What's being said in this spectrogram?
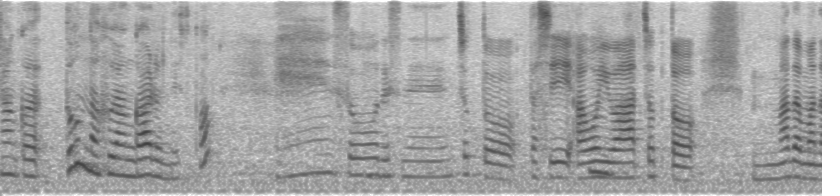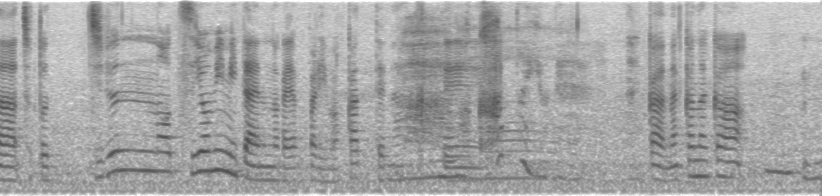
な。んかどんな不安があるんですか？えーそうですね。ちょっと私葵はちょっと、うんまだまだちょっと自分の強みみたいなのがやっぱり分かってなくて。分かんないよねかなかなかうん。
